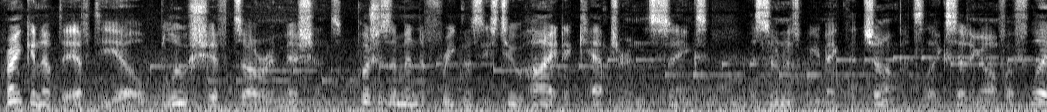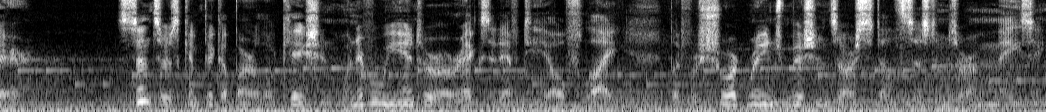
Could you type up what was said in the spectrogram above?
Cranking up the FTL blue shifts our emissions, pushes them into frequencies too high to capture in the sinks. As soon as we make the jump, it's like setting off a flare. Sensors can pick up our location whenever we enter or exit FTL flight, but for short-range missions, our stealth systems are amazing,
